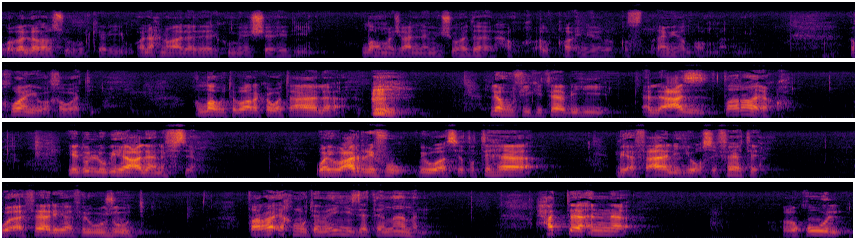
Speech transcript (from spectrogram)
وبلغ رسوله الكريم ونحن على ذلك من الشاهدين. اللهم اجعلنا من شهداء الحق القائمين بالقسط. آمين. اللهم آمين. إخواني وأخواتي الله تبارك وتعالى له في كتابه الأعز طرائق يدل بها على نفسه ويعرف بواسطتها بأفعاله وصفاته وآثارها في الوجود. طرائق متميزة تماما. حتى أن عقول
